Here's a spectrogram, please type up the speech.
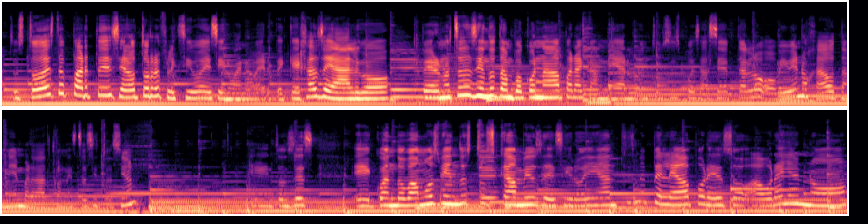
Entonces, toda esta parte de ser autorreflexivo, de decir, bueno, a ver, te quejas de algo, pero no estás haciendo tampoco nada para cambiarlo. Entonces, pues acéptalo o vive enojado también, ¿verdad? Con esta situación. Entonces, eh, cuando vamos viendo estos cambios de decir, oye, antes me peleaba por eso, ahora ya no,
